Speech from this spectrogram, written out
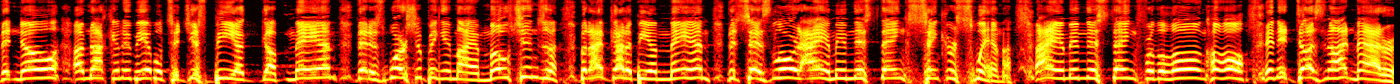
that no, I'm not going to be be able to just be a, a man that is worshiping in my emotions, uh, but I've got to be a man that says, Lord, I am in this thing sink or swim. I am in this thing for the long haul, and it does not matter.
